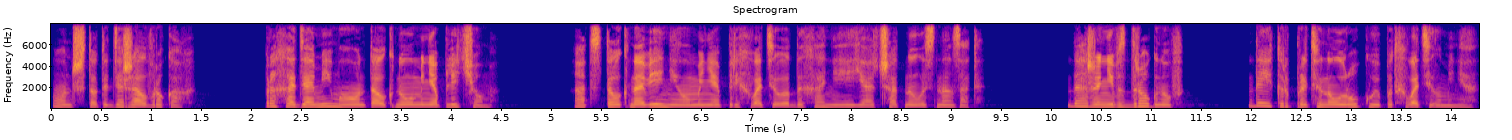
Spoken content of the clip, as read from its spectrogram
Он что-то держал в руках. Проходя мимо, он толкнул меня плечом. От столкновения у меня перехватило дыхание, и я отшатнулась назад. Даже не вздрогнув, Дейкер протянул руку и подхватил меня.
